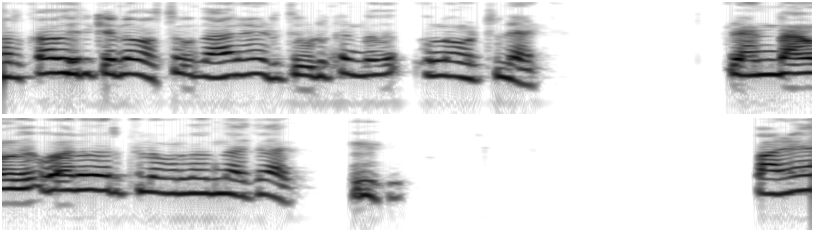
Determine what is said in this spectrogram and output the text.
ഭർത്താവ് ഇരിക്കേണ്ട വസ്ത്രം താനാ എടുത്തു കൊടുക്കേണ്ടത് എന്നുള്ള മട്ടിലാണ്. രണ്ടാമത് വേറെ തരത്തിലുള്ള വ്രതം എന്താ വെച്ചാൽ പഴയ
